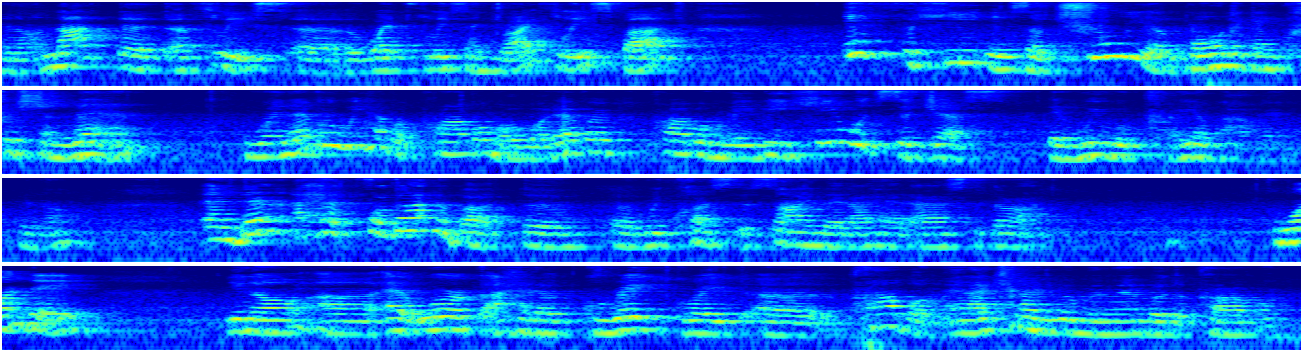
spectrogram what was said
you know, not the, the fleece, uh, wet fleece and dry fleece, but if he is a truly a born again Christian man, whenever we have a problem or whatever problem may be, he would suggest that we would pray about you know. And then I had forgotten about the uh, request, the sign that I had asked God. One day, you know, uh, at work, I had a great, great uh, problem, and I cannot even remember the problem.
